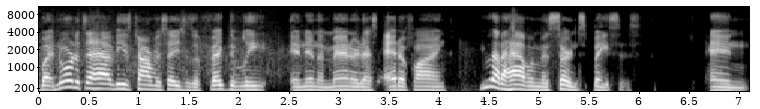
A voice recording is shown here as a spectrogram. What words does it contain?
but in order to have these conversations effectively and in a manner that's edifying, you gotta have them in certain spaces. And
